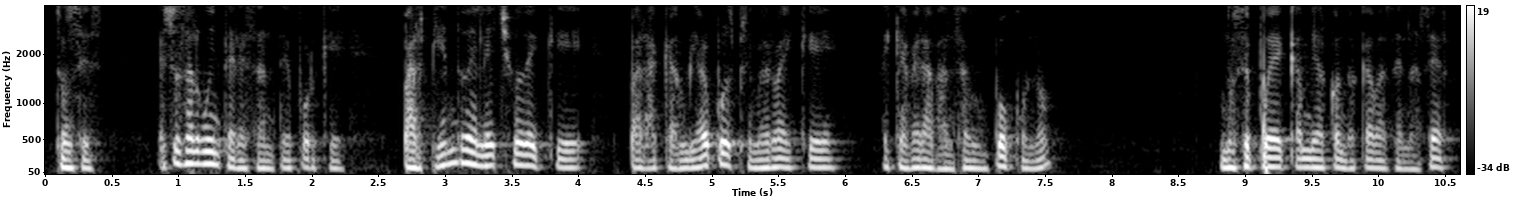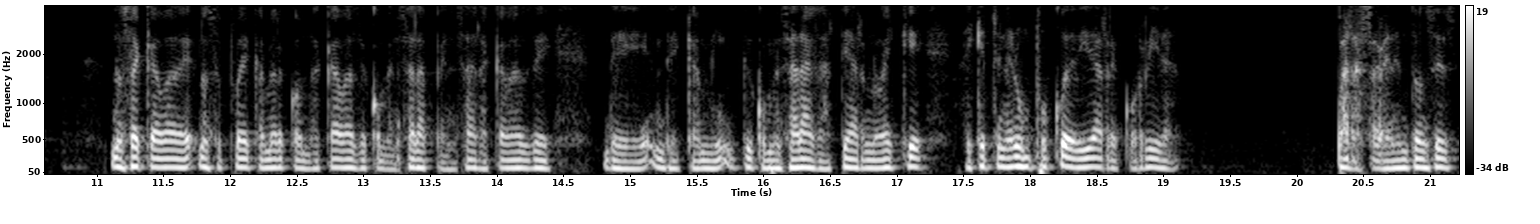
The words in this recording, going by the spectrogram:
Entonces, eso es algo interesante porque partiendo del hecho de que para cambiar, pues primero hay que, hay que haber avanzado un poco, ¿no? No se puede cambiar cuando acabas de nacer. No se, acaba no se puede cambiar cuando acabas de comenzar a pensar, acabas de, de, de, comenzar a gatear, ¿no? Hay que, hay que tener un poco de vida recorrida para saber entonces,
